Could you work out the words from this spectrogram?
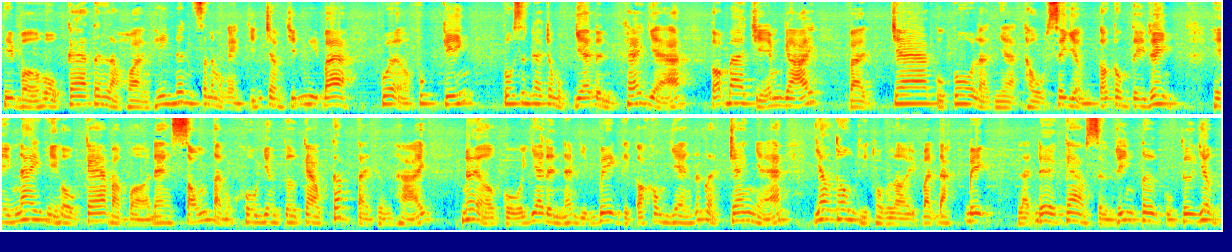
thì vợ Hoka tên là Hoàng Hy Ninh sinh năm 1993, quê ở Phúc Kiến. Cô sinh ra trong một gia đình khá giả, có ba chị em gái và cha của cô là nhà thầu xây dựng có công ty riêng. Hiện nay thì Hồ Ca và vợ đang sống tại một khu dân cư cao cấp tại Thượng Hải. Nơi ở của gia đình nam diễn viên thì có không gian rất là trang nhã, giao thông thì thuận lợi và đặc biệt là đề cao sự riêng tư của cư dân.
